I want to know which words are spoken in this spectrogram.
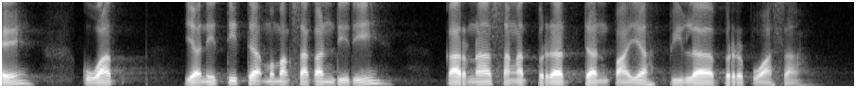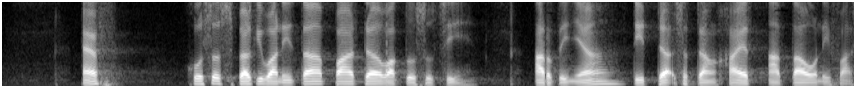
E. Kuat, yakni tidak memaksakan diri karena sangat berat dan payah bila berpuasa. F. Khusus bagi wanita pada waktu suci. Artinya tidak sedang haid atau nifas.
